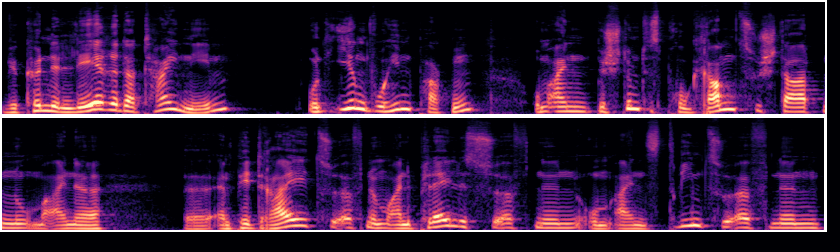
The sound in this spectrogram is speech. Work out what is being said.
wir können eine leere Datei nehmen und irgendwo hinpacken, um ein bestimmtes Programm zu starten, um eine äh, MP3 zu öffnen, um eine Playlist zu öffnen, um einen Stream zu öffnen,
